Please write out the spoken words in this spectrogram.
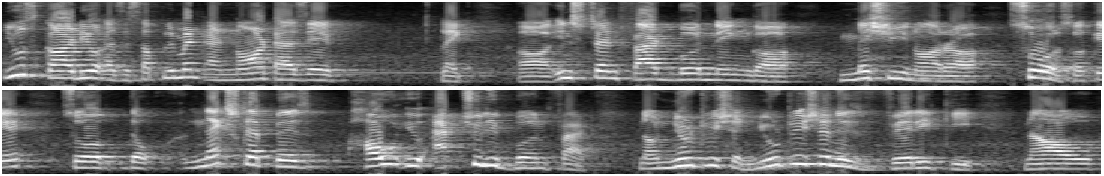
use cardio as a supplement and not as a like uh, instant fat burning uh, machine or a source okay? So the next step is how you actually burn fat. Now nutrition. Nutrition is very key. Now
